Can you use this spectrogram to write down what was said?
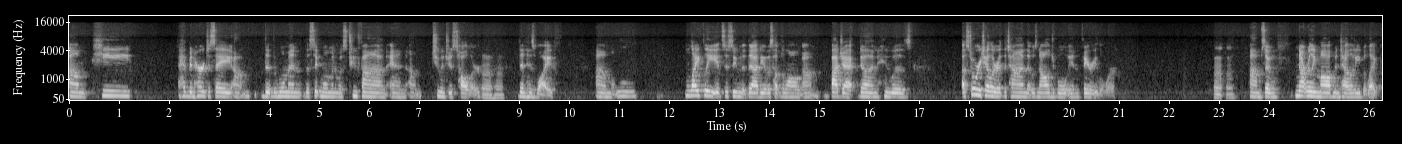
Um, he had been heard to say um, that the woman, the sick woman, was too fine and um, two inches taller. Mm-hmm. than his wife. Um, l- likely, it's assumed that the idea was helped along um, by Jack Dunne, who was a storyteller at the time that was knowledgeable in fairy lore. Um, so, not really mob mentality, but like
